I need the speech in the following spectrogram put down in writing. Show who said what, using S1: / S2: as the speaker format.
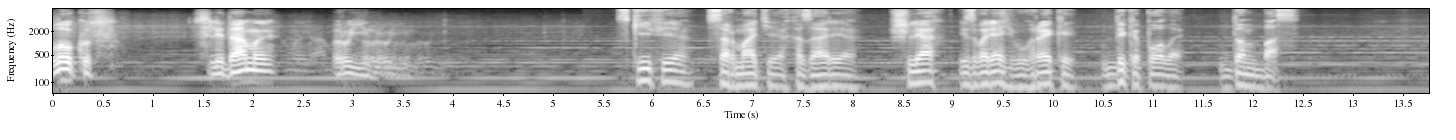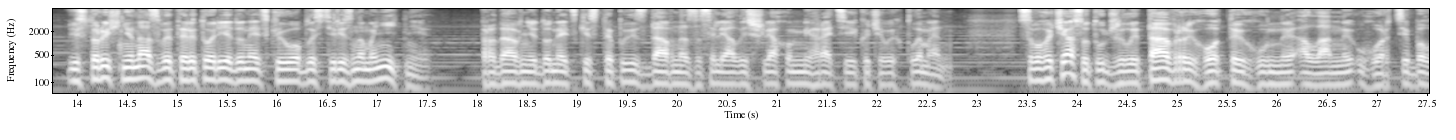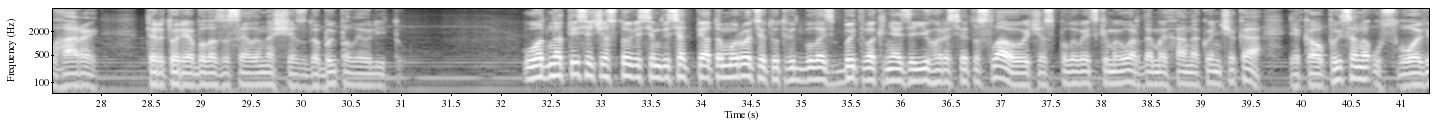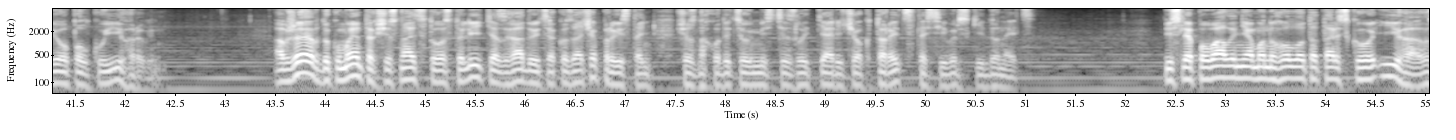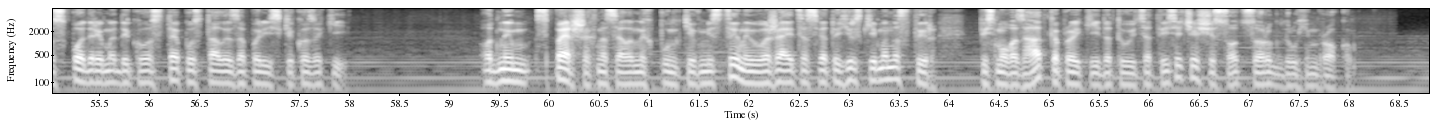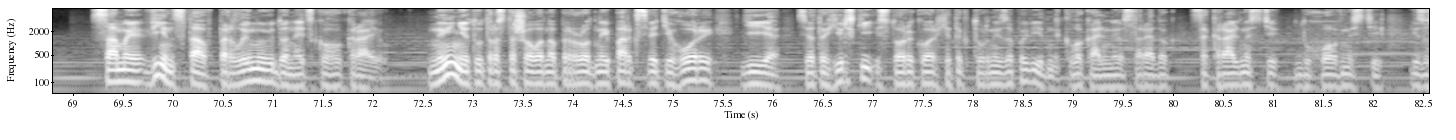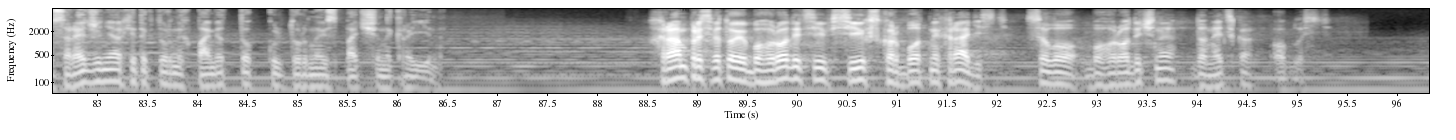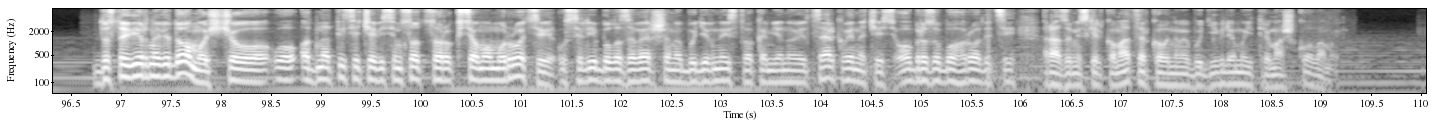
S1: Локус слідами руїн.
S2: Скіфія, Сарматія, Хазарія, шлях із варягів у греки, Дике поле, Донбас. Історичні назви території Донецької області різноманітні. Прадавні донецькі степи здавна заселялись шляхом міграції кочових племен. Свого часу тут жили таври, готи, гунни, алани, угорці, болгари. Територія була заселена ще з доби палеоліту. У 1185 році тут відбулась битва князя Ігоря Святославовича з половецькими ордами хана Кончака, яка описана у слові о полку Ігоровім. А вже в документах 16 століття згадується козача пристань, що знаходиться у місті злиття річок Торець та Сіверський Донець. Після повалення монголо-татарського іга господарями дикого степу стали запорізькі козаки. Одним з перших населених пунктів місцини вважається Святогірський монастир, письмова згадка про який датується 1642 роком. Саме він став перлиною Донецького краю. Нині тут розташовано природний парк Святі Гори, діє Святогірський історико-архітектурний заповідник, локальний осередок сакральності, духовності і зосередження архітектурних пам'яток культурної спадщини країни. Храм Пресвятої Богородиці всіх скорботних радість, село Богородичне, Донецька область. Достовірно відомо, що у 1847 році у селі було завершено будівництво кам'яної церкви на честь образу Богородиці разом із кількома церковними будівлями і трьома школами.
